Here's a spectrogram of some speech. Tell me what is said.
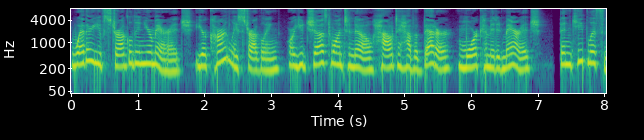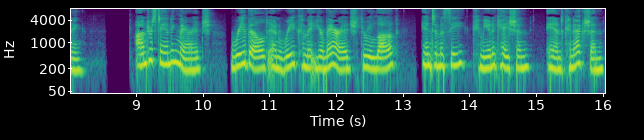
Whether you've struggled in your marriage, you're currently struggling, or you just want to know how to have a better, more committed marriage, then keep listening. Understanding marriage, rebuild and recommit your marriage through love, intimacy, communication, and connection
